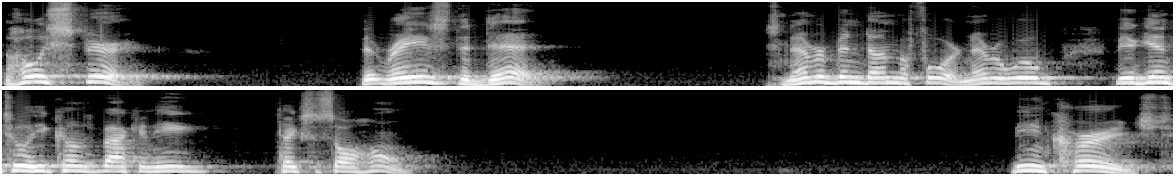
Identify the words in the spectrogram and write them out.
The Holy Spirit that raised the dead. It's never been done before, never will be again until he comes back and he takes us all home. Be encouraged.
